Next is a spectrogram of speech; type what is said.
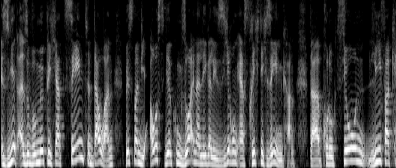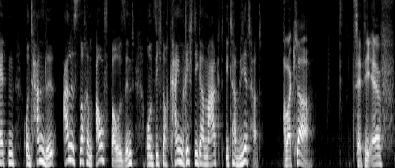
Es wird also womöglich Jahrzehnte dauern, bis man die Auswirkungen so einer Legalisierung erst richtig sehen kann, da Produktion, Lieferketten und Handel alles noch im Aufbau sind und sich noch kein richtiger Markt etabliert hat. Aber klar, ZDF,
